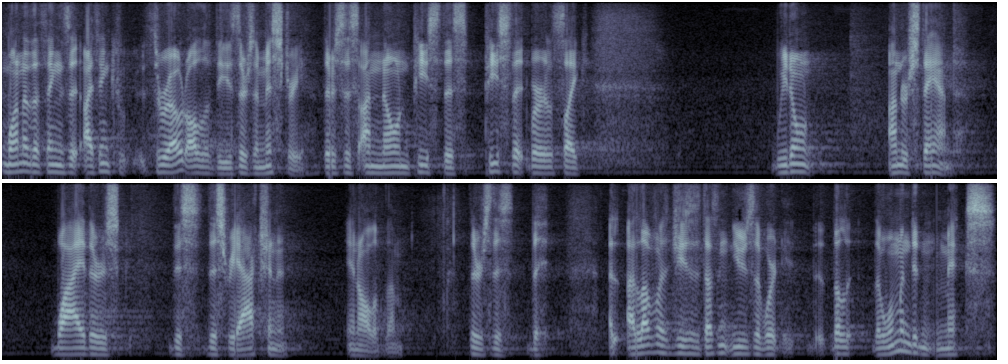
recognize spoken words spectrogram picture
one of the things that I think throughout all of these, there's a mystery. There's this unknown piece, this piece that where it's like, we don't understand why there's this, this reaction in, in all of them. There's this, the, I, love what Jesus doesn't use the word, the, the woman didn't mix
